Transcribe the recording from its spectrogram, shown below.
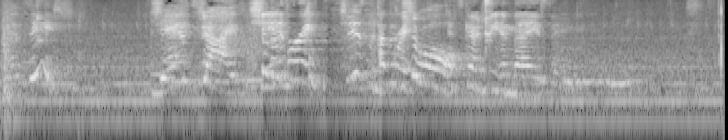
That's it. Cheers. To the Brits. Cheers to And the tour. It's going to be amazing.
